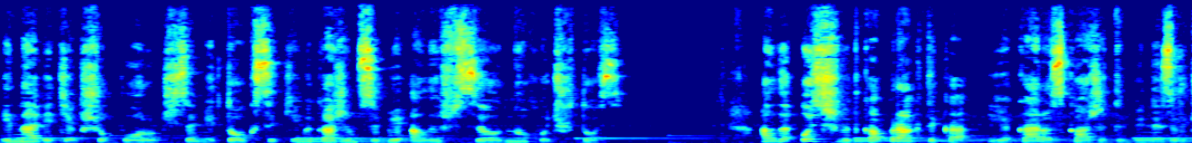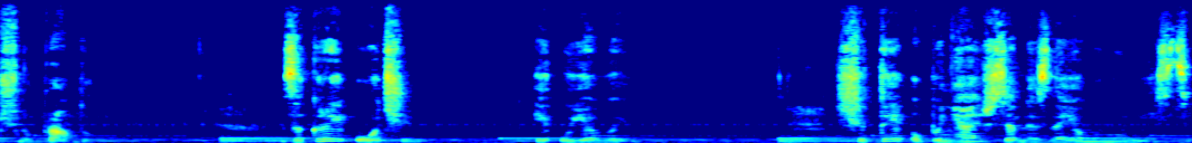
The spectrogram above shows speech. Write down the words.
І навіть якщо поруч самі токсики, ми кажемо собі, але ж все одно хоч хтось. Але ось швидка практика, яка розкаже тобі незручну правду. Закрий очі і уяви, що ти опиняєшся в незнайомому місці,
